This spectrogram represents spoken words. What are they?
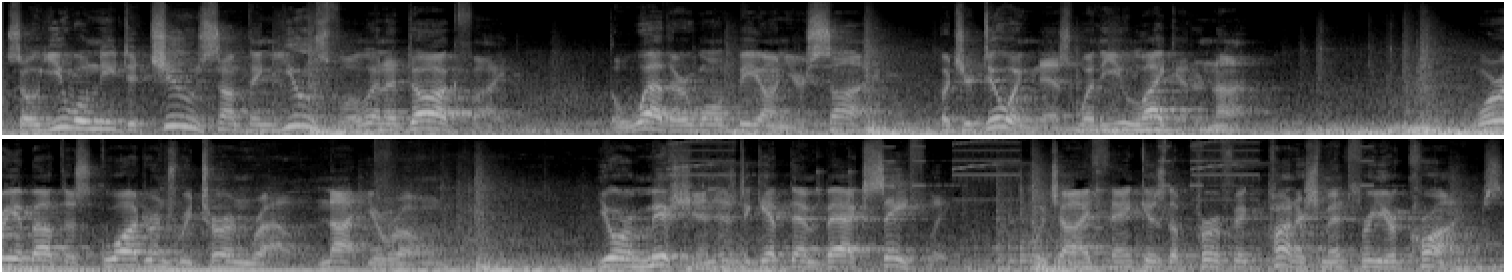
So you will need to choose something useful in a dogfight. The weather won't be on your side, but you're doing this whether you like it or not. Worry about the squadron's return route, not your own. Your mission is to get them back safely, which I think is the perfect punishment for your crimes.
